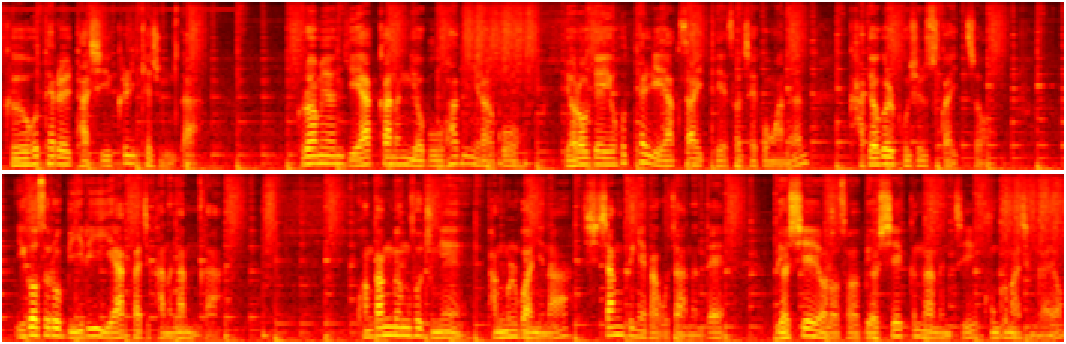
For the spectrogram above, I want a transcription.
그 호텔을 다시 클릭해 줍니다. 그러면 예약 가능 여부 확인이라고 여러 개의 호텔 예약 사이트에서 제공하는 가격을 보실 수가 있죠. 이것으로 미리 예약까지 가능합니다. 관광명소 중에 박물관이나 시장 등에 가고자 하는데 몇 시에 열어서 몇 시에 끝나는지 궁금하신가요?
